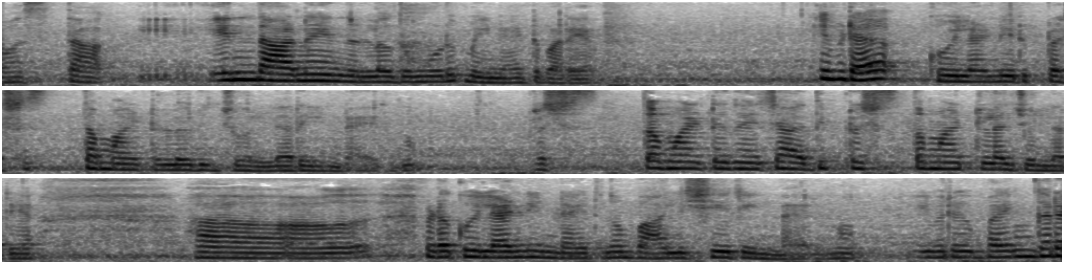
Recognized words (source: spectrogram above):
അവസ്ഥ എന്താണ് എന്നുള്ളതും കൂടി മെയിനായിട്ട് പറയാം. ഇവിടെ കൊയിലാണ്ടി ഒരു പ്രശസ്തമായിട്ടുള്ള ഒരു ജ്വല്ലറി ഉണ്ടായിരുന്നു. പ്രശസ്തമായിട്ട് എന്ന് വെച്ചാൽ അതിപ്രശസ്തമായിട്ടുള്ള ജ്വല്ലറിയാണ് ഇവിടെ കൊയിലാണ്ടി ഉണ്ടായിരുന്നു ബാലുശ്ശേരി ഉണ്ടായിരുന്നു. ഇവർ ഭയങ്കര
